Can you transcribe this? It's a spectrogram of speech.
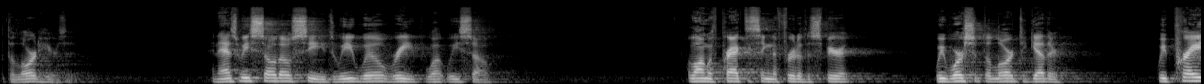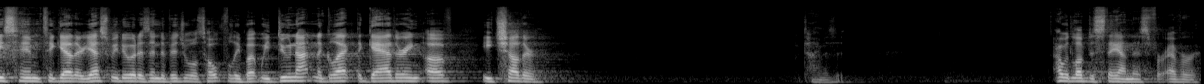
but the Lord hears it. And as we sow those seeds, we will reap what we sow. Along with practicing the fruit of the Spirit, we worship the Lord together. We praise Him together. Yes, we do it as individuals, hopefully, but we do not neglect the gathering of each other What time is it? I would love to stay on this forever.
